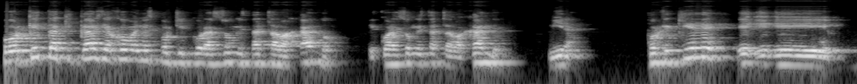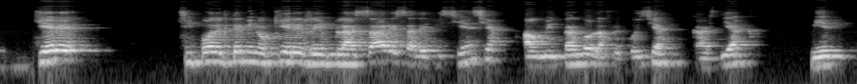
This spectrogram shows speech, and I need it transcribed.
¿Por qué taquicardia, jóvenes? Porque el corazón está trabajando el corazón está trabajando. Mira, porque quiere, eh, eh, eh, quiere, si puede el término, quiere reemplazar esa deficiencia aumentando la frecuencia cardíaca. Bien,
